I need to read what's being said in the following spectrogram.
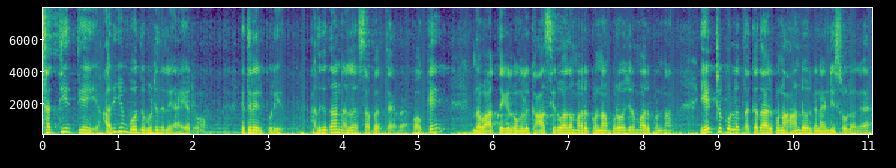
சத்தியத்தை அறியும் போது விடுதலை ஆயிடுறோம். எத்தனை புரியுது? அதுக்கு தான் நல்ல சபை தேவை. ஓகே இந்த வார்த்தைகள் உங்களுக்கு ஆசீர்வாதமாக இருக்குன்னா புரோஜனமாக இருக்குன்னா ஏற்றுக்கொள்ளத்தக்கதாக இருக்குன்னா ஆண்டவருக்கு நன்றி சொல்லுங்கள்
